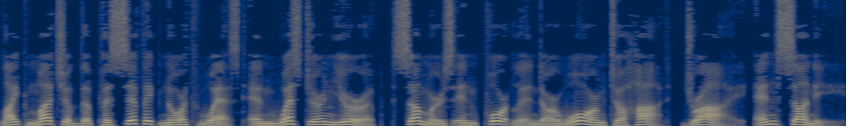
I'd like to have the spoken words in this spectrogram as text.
like much of the Pacific Northwest and Western Europe, summers in Portland are warm to hot, dry, and sunny.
